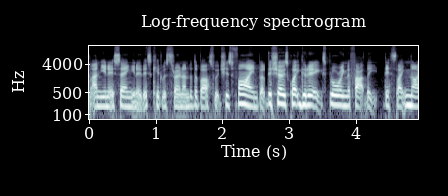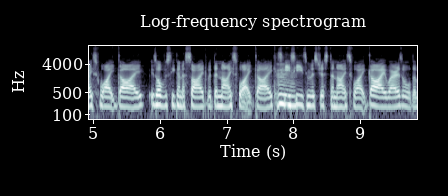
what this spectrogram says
And you know saying you know this kid was thrown under the bus which is fine but the show's quite good at exploring the fact that this like nice white guy is obviously going to side with the nice white guy because he mm. sees him as just a nice white guy whereas all the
